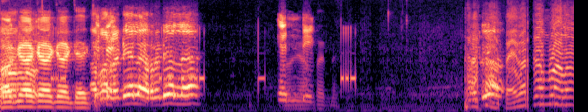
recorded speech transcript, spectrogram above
okay okay okay okay okay. അപ്പൊ റെഡി അല്ലേ? റെഡി അല്ലേ? എന്റെ ഞാൻ ഫേവറേറ്റ് നമ്മളാണ്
